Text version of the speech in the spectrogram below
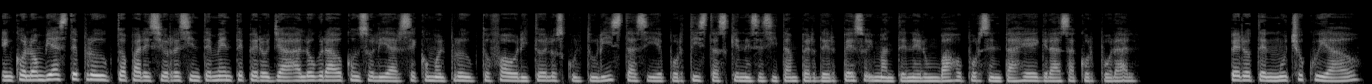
En Colombia este producto apareció recientemente pero ya ha logrado consolidarse como el producto favorito de los culturistas y deportistas que necesitan perder peso y mantener un bajo porcentaje de grasa corporal. Pero ten mucho cuidado,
